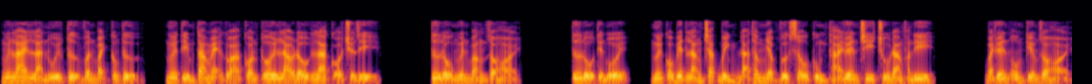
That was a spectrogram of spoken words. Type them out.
Nguyên lai là núi Tử Vân Bạch công tử, ngươi tìm ta mẹ góa con tôi lao đầu là có chuyện gì? Tư đồ nguyên bằng dò hỏi. Tư đồ tiền bối, ngươi có biết Lăng Trác Bình đã thâm nhập vượt sâu cùng Thái Huyên chi chủ đàm phán đi? Bạch Tuyên ôm kiếm dò hỏi.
